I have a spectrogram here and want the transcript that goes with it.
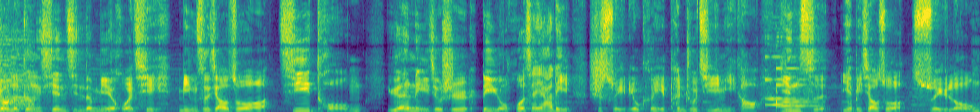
有了更先进的灭火器，名字叫做机桶，原理就是利用活塞压力，使水流可以喷出几米高，因此也被叫做水龙。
